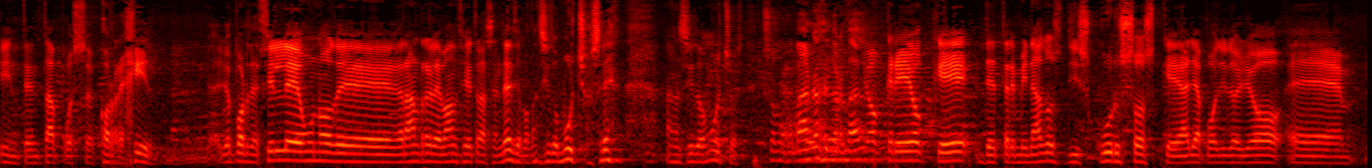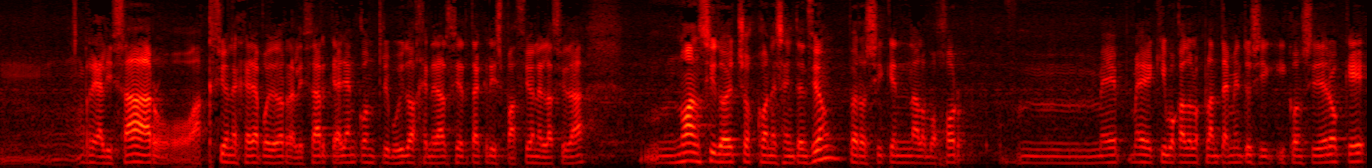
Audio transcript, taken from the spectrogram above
intenta pues corregir yo por decirle uno de gran relevancia y trascendencia porque han sido muchos eh han sido muchos. Somos humanos es normal. Yo creo que determinados discursos que haya podido yo realizar o acciones que haya podido realizar que hayan contribuido a generar cierta crispación en la ciudad no han sido hechos con esa intención, pero sí que a lo mejor me, he equivocado los planteamientos y, considero que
